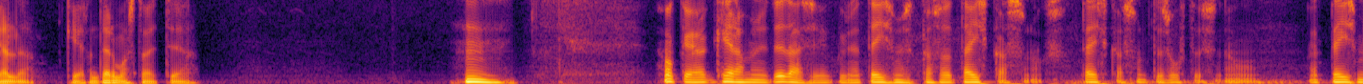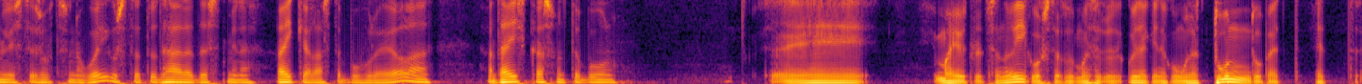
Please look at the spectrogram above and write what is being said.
jälle, keeran termostaati ja hmm.. okei okay,, aga keerame nüüd edasi, kui need teismelised kasvavad täiskasvanuks, täiskasvanute suhtes nagu, et teismeliste suhtes nagu õigustatud hääle tõstmine, väikelaste puhul ei ole, aga täiskasvanute puhul? Ma ei ütle, et see on õigustatud, ma kuidagi nagu mulle tundub, et, et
